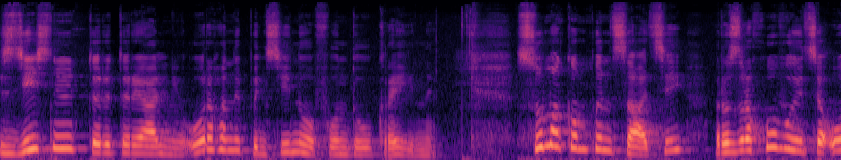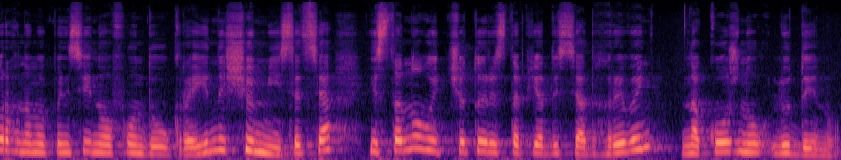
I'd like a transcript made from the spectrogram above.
здійснюють територіальні органи Пенсійного фонду України. Сума компенсацій розраховується органами Пенсійного фонду України щомісяця і становить 450 гривень на кожну людину.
